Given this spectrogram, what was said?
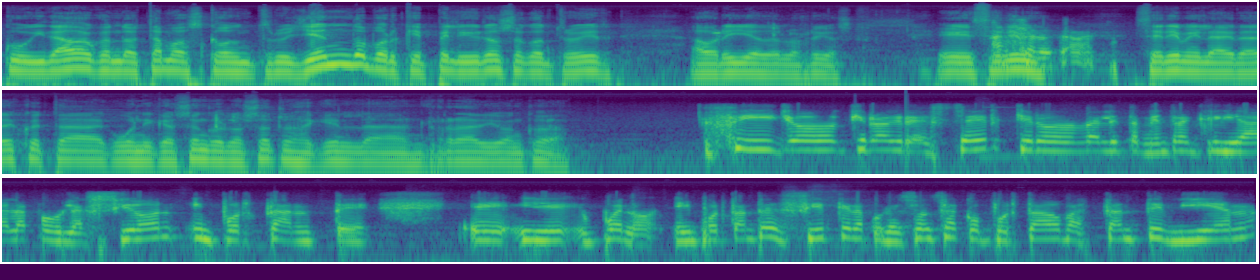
cuidado cuando estamos construyendo porque es peligroso construir a orillas de los ríos. Eh, Seremi, le agradezco esta comunicación con nosotros aquí en la radio Bancoa. Sí, yo quiero agradecer, quiero darle también tranquilidad a la población, importante. Eh, y bueno, importante decir que la población se ha comportado bastante bien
